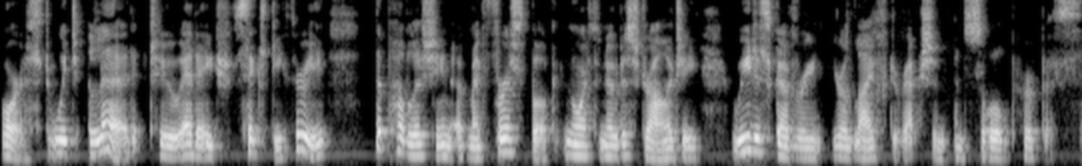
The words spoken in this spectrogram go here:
Forrest, which led to, at age 63, the publishing of my first book, North Node Astrology Rediscovering Your Life Direction and Soul Purpose.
